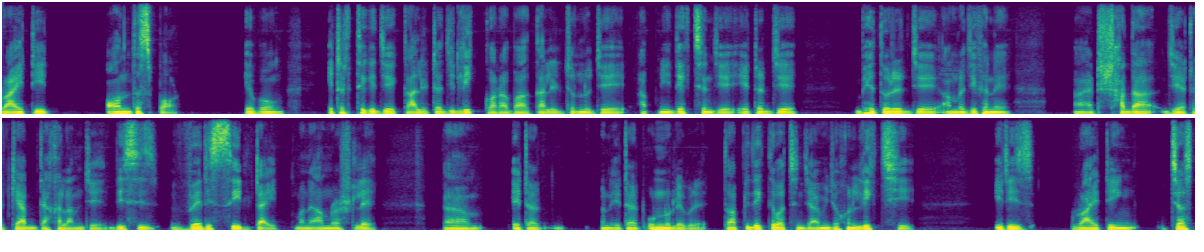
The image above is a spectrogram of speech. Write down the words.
write it on the spot এবং এটার থেকে যে কালিটা যে লিক করা বা কালির জন্য যে আপনি দেখছেন যে এটার যে ভেতরের যে আমরা যেখানে একটা সাদা যে একটা ক্যাপ দেখালাম যে this is very seal tight মানে আমরা আসলে এটার মানে এটা অন্য লেভেলে তো আপনি দেখতে পাচ্ছেন যে আমি যখন লিখছি ইট ইজ রাইটিং জাস্ট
